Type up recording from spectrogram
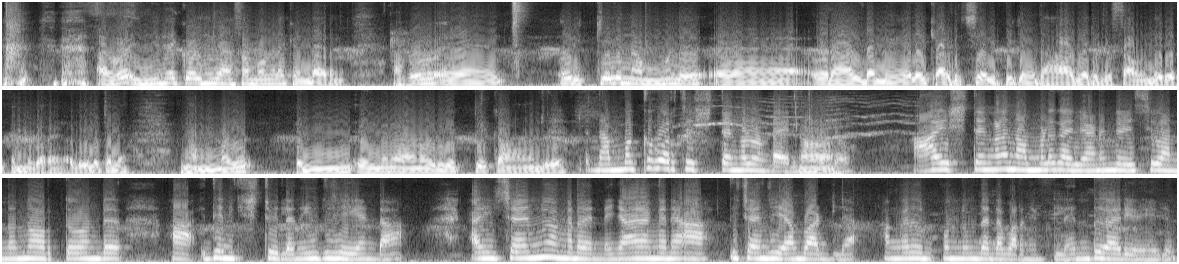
അപ്പോൾ ഇങ്ങനെയൊക്കെയുള്ള സംഭവങ്ങളൊക്കെ ഉണ്ടായിരുന്നു. അപ്പോൾ ഒരിക്കലും നമ്മൾ ഒരാളുടെ മേലേക്ക് അടിച്ചേൽപ്പിക്കുന്നതാകരുത് സൗന്ദര്യം എന്ന് പറയുന്നത്. അതുപോലെ തന്നെ നമ്മൾ എങ്ങനെയാണ് ഒരു വ്യക്തിയെ കാണുന്നത് നമുക്ക് കുറച്ച് ഇഷ്ടങ്ങൾ ഉണ്ടായിരുന്നു ആ ഇഷ്ടങ്ങൾ നമ്മൾ കല്യാണം കഴിച്ച് വന്നെന്ന് ഓർത്തുകൊണ്ട് ആ ഇതെനിക്ക് ഇഷ്ടമില്ല നീ ഇത് ചെയ്യണ്ട. അയച്ചാനും അങ്ങനെ തന്നെ. ഞാൻ അങ്ങനെ ആ ഇച്ചാൻ ചെയ്യാൻ പാടില്ല. അങ്ങനെ ഒന്നും തന്നെ പറഞ്ഞിട്ടില്ല. എന്ത് കാര്യമായാലും.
